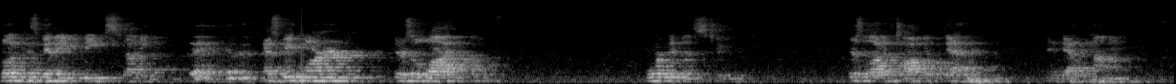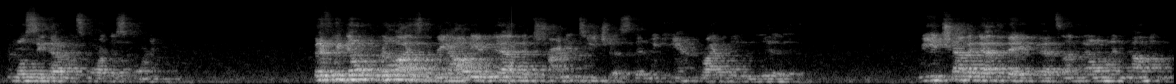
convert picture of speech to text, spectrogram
book has been a unique study. As we've learned, there's a lot of morbidness to it. There's a lot of talk of death and death coming. And we'll see that once more this morning. But if we don't realize the reality of death that's trying to teach us, then we can't rightly live. We each have a death date that's unknown and coming.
